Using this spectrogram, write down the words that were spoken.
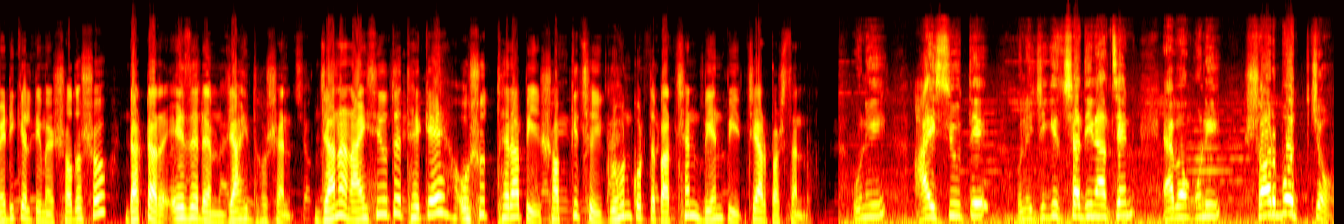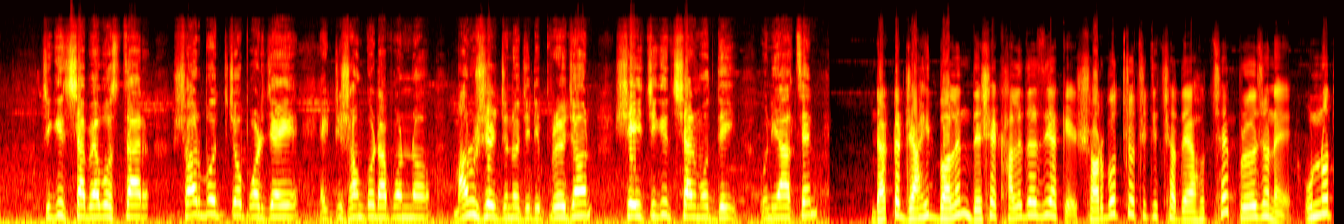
মেডিকেল টিমের সদস্য doctor A Z M Zahid Hossain. জানান, আইসিইউতে থেকে ওষুধ, থেরাপি সবকিছুই গ্রহণ করতে পারছেন বিএনপি চেয়ারপারসন। উনি আইসিইউতে, উনি চিকিৎসাধীন আছেন এবং উনি সর্বোচ্চ চিকিৎসা ব্যবস্থার সর্বোচ্চ পর্যায়ে একটি সংকটাপন্ন মানুষের জন্য যেটি প্রয়োজন সেই চিকিৎসার মধ্যেই উনি আছেন। ডাক্তার জাহিদ বলেন দেশে খালেদা জিয়াকে সর্বোচ্চ চিকিৎসা দেয়া হচ্ছে প্রয়োজনে উন্নত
